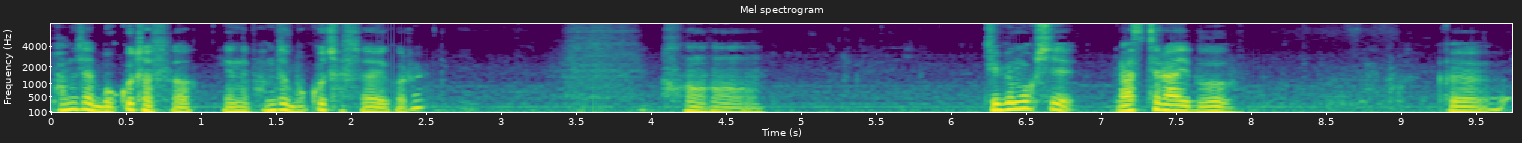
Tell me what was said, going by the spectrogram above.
밤새 못 고쳤어. 얘네 밤새 못 고쳤어요, 이거를? 지금 혹시 라스트 라이브 그,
